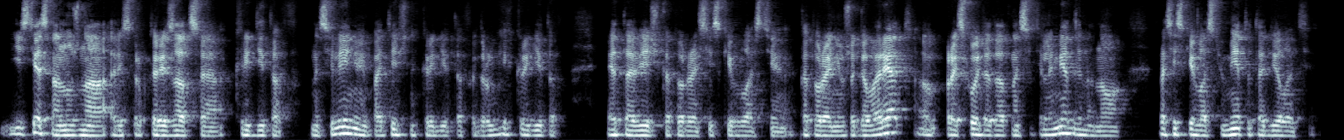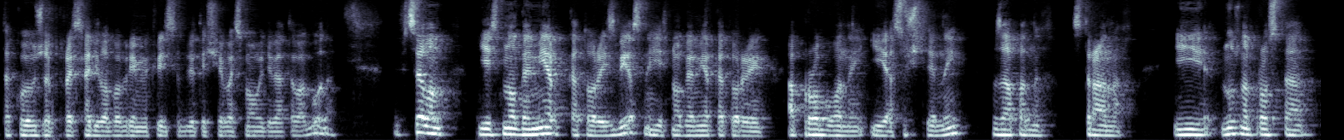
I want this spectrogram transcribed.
Естественно, нужна реструктуризация кредитов населению, ипотечных кредитов и других кредитов – это вещь, которую российские власти, которые они уже говорят, э, происходит это относительно медленно, но российские власти умеют это делать. Такое уже происходило во время кризиса 2008-2009 года. В целом есть много мер, которые известны, есть много мер, которые опробованы и осуществлены в западных странах. И нужно просто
